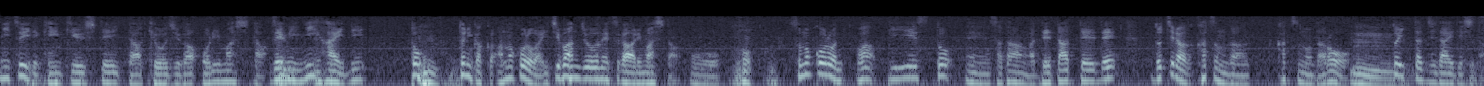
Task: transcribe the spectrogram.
について研究していた教授がおりました。ゼミに入りととにかくあの頃が一番情熱がありました。その頃は PS と、えーサターンが出たてでどちらが勝つのだ勝つのだろう、うん。といった時代でした。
